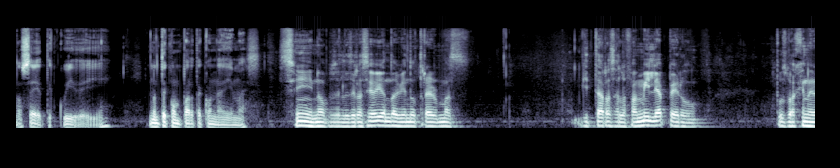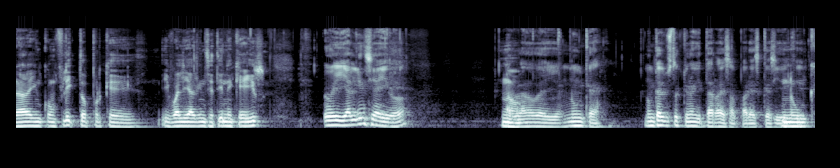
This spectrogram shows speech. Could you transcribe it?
no sé, te cuide y no te comparta con nadie más. Sí, no, pues el desgraciado ya anda viendo traer más guitarras a la familia, pero pues va a generar ahí un conflicto porque igual ya alguien se tiene que ir. Oye, ¿y alguien se ha ido? No, Hablando de ello, nunca. ¿Nunca has visto que una guitarra desaparezca así? de que Nunca.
